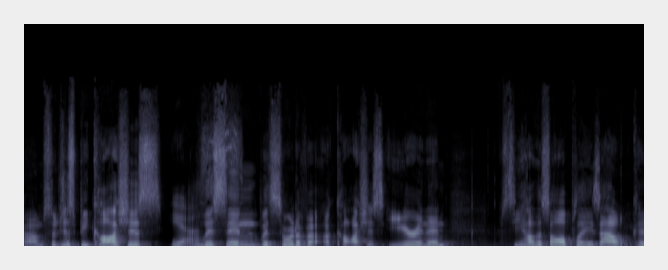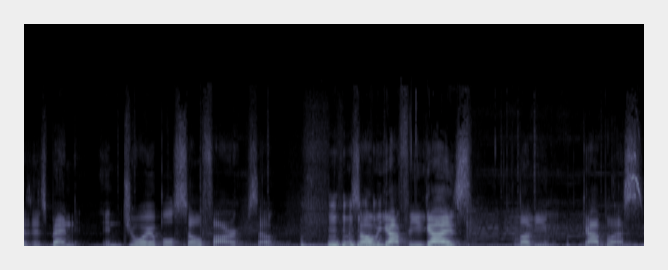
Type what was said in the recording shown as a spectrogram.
Um, so just be cautious. Yes. Listen with sort of a, a cautious ear and then see how this all plays out because it's been enjoyable so far. So that's all we got for you guys. Love you. God bless.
